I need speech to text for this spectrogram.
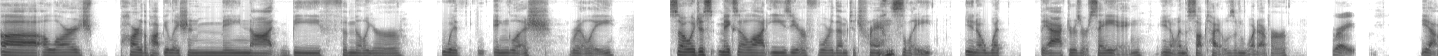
uh, a large part of the population may not be familiar with English, really. So it just makes it a lot easier for them to translate, you know, what the actors are saying, you know, in the subtitles and whatever. Right. Yeah.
